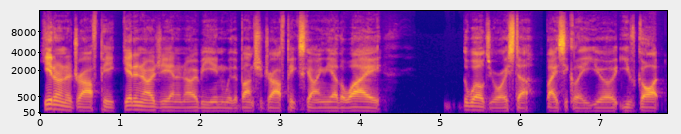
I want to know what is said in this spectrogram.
hit on a draft pick, get an OG Anunoby in with a bunch of draft picks going the other way, the world's your oyster. Basically, you're you've got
